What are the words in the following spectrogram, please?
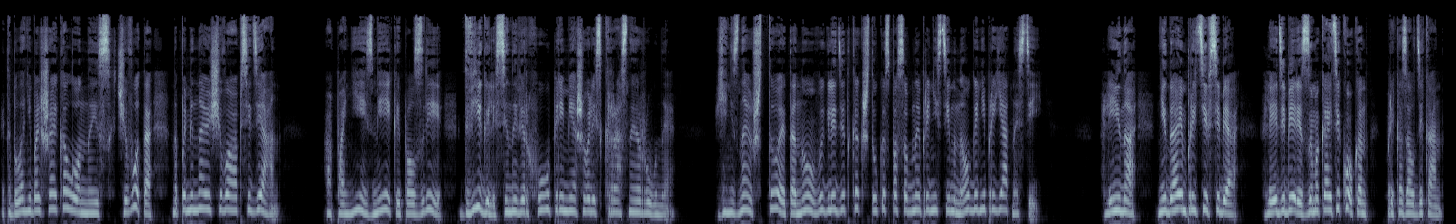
Это была небольшая колонна из чего-то, напоминающего обсидиан. А по ней змейкой ползли, двигались, и наверху перемешивались красные руны. Я не знаю, что это, но выглядит как штука, способная принести много неприятностей. «Лина, не дай им прийти в себя! Леди Берес, замыкайте кокон!» — приказал декан.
